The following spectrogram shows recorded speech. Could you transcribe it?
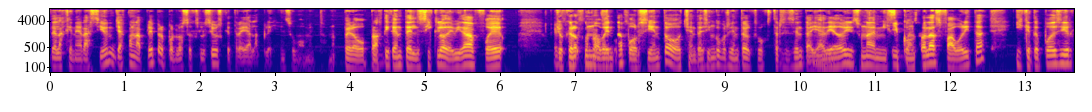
de la, generación ya con la Play, pero por los exclusivos que traía la Play en su momento, ¿no? Pero prácticamente el ciclo de vida fue, yo creo que un 90% o 85% de Xbox 360 y a día de hoy es una de mis consolas favoritas y que te puedo decir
